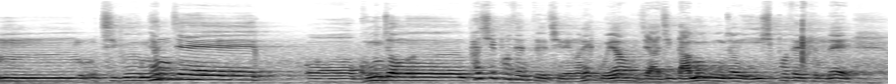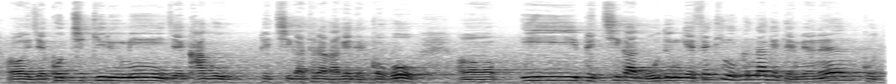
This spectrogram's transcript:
음, 지금 현재, 어, 공정은 80% 진행을 했고요. 이제 아직 남은 공정이 20%인데, 어, 이제 곧 직기lum이 이제 가구 배치가 들어가게 될 거고, 어, 이 배치가 모든 게 세팅이 끝나게 되면은 곧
